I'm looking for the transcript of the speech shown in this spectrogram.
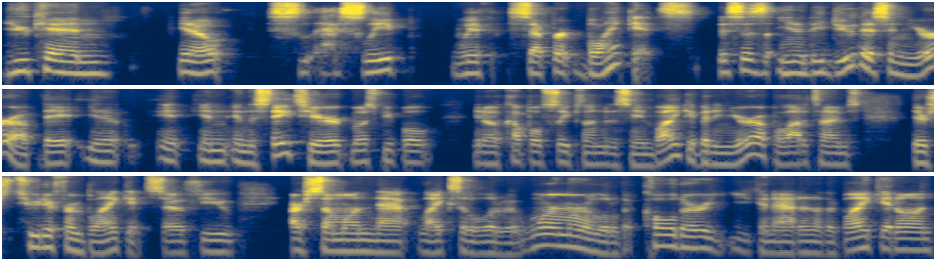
You can, you know, sl- sleep with separate blankets. This is, you know, they do this in Europe. They, you know, in, in, in the States here, most people, you know, a couple sleeps under the same blanket, but in Europe, a lot of times there's two different blankets. So if you are someone that likes it a little bit warmer, a little bit colder, you can add another blanket on.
